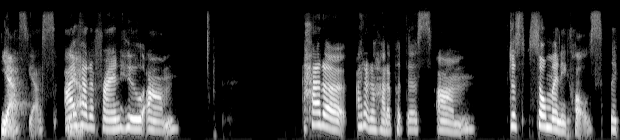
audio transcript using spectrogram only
Yeah. Yes, yes. Yeah. I had a friend who um had a I don't know how to put this. Um just so many clothes, like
